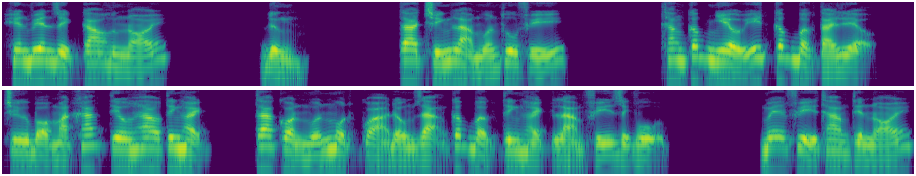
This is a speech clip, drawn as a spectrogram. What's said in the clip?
Hiên viên dịch cao hưng nói. Đừng. Ta chính là muốn thu phí. Thăng cấp nhiều ít cấp bậc tài liệu, trừ bỏ mặt khác tiêu hao tinh hoạch, ta còn muốn một quả đồng dạng cấp bậc tinh hoạch làm phí dịch vụ. Mễ phỉ tham tiền nói.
